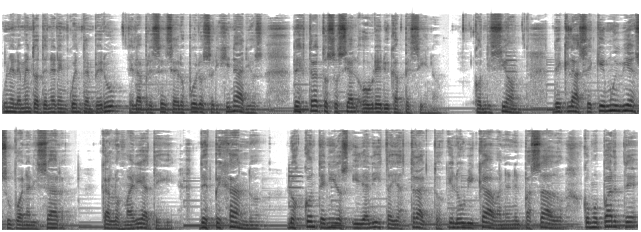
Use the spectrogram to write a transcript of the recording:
Un elemento a tener en cuenta en Perú es la presencia de los pueblos originarios de estrato social obrero y campesino, condición de clase que muy bien supo analizar Carlos Mariátegui, despejando los contenidos idealistas y abstractos que lo ubicaban en el pasado como parte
